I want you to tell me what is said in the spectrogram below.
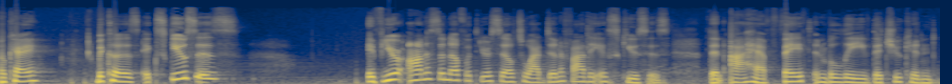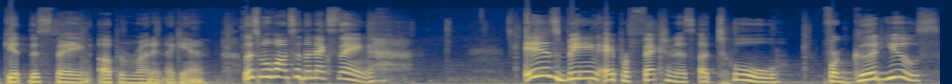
Okay? Because excuses if you're honest enough with yourself to identify the excuses, then I have faith and believe that you can get this thing up and running again. Let's move on to the next thing. Is being a perfectionist a tool for good use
